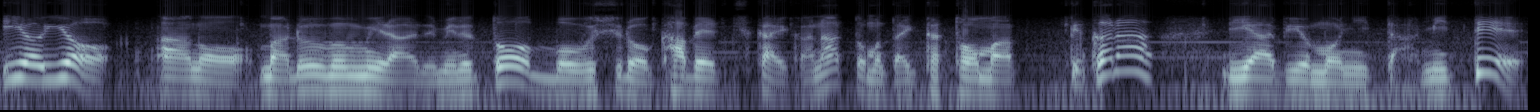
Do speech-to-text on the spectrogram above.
いよいよあの、まあ、ルームミラーで見ると、もう後ろ壁近いかなと思ったら一回止まってから、リアビューモニター見て、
